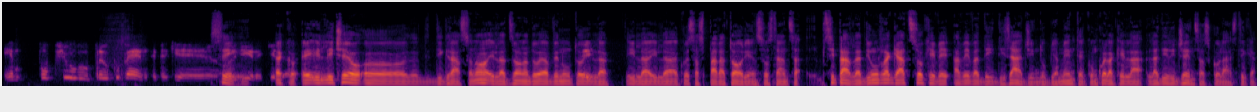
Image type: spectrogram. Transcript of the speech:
è un po' più preoccupante perché sì, dire. Ecco, è il liceo uh, di Grasso, no? È la zona dove è avvenuto sì. il, il, il, questa sparatoria in sostanza. Si parla di un ragazzo che aveva dei disagi indubbiamente con quella che è la, la dirigenza scolastica,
